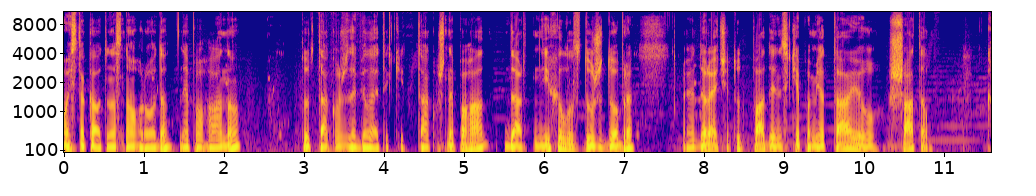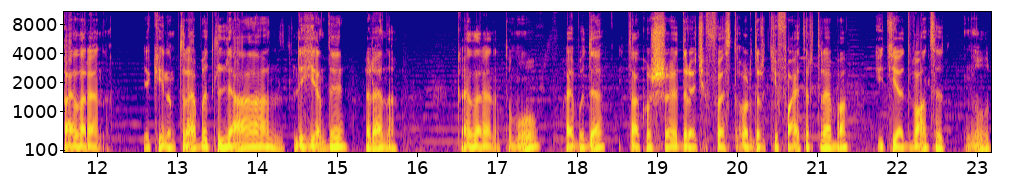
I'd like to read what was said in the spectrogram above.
Ось така от у нас нагорода, непогано. Тут також за білетики, також непогано. Дарт Ніхелус, дуже добре. Е, До речі, тут падає, наскільки я пам'ятаю, шатл Кайла Рена, який нам треба для легенди Рена. Кайла Рена. Тому хай буде. І також, е, до речі, Fast Order T-Fighter треба. І ті Advanced, ну,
